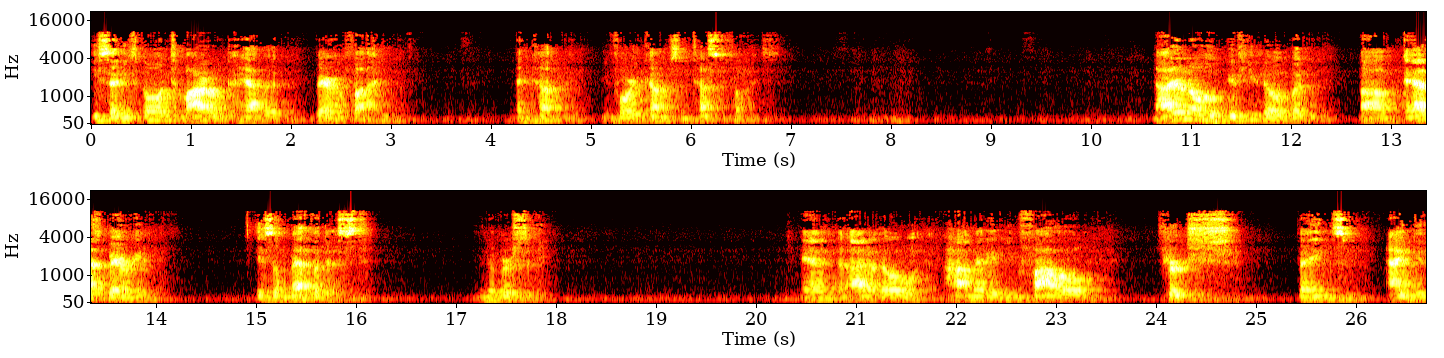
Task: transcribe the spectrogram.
He said he's going tomorrow to have it verified and come before he comes and testifies. Now I don't know if you know, but um, Asbury is a Methodist university. And I don't know how many of you follow church things. I do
